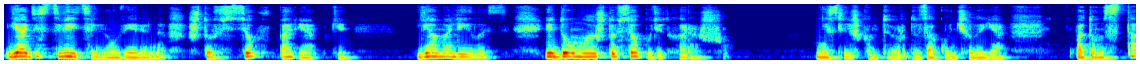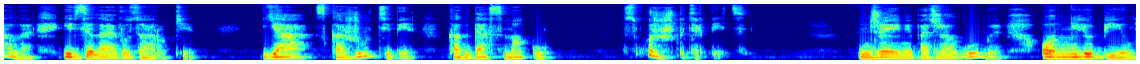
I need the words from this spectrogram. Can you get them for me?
Я действительно уверена, что все в порядке. Я молилась и думаю, что все будет хорошо. Не слишком твердо закончила я. Потом встала и взяла его за руки. Я скажу тебе, когда смогу. Сможешь потерпеть?» Джейми поджал губы. Он не любил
